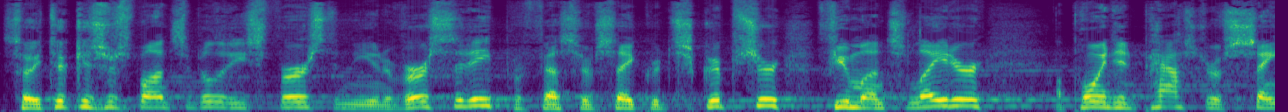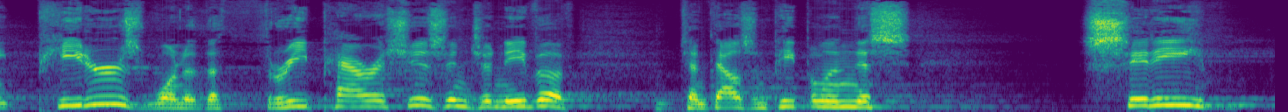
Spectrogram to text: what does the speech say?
So he took his responsibilities first in the university, professor of sacred scripture. A few months later, appointed pastor of St. Peter's, one of the three parishes in Geneva of 10,000 people in this city.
